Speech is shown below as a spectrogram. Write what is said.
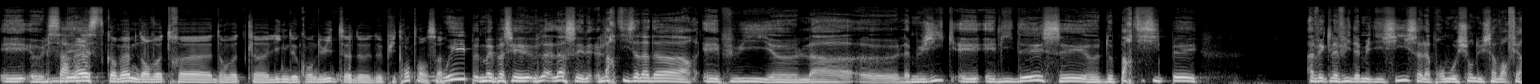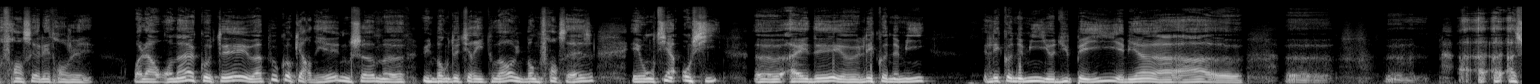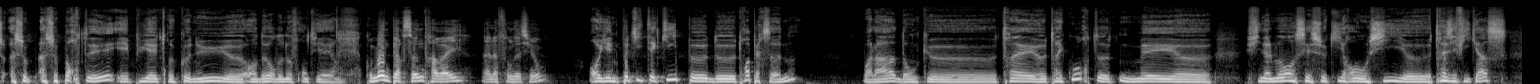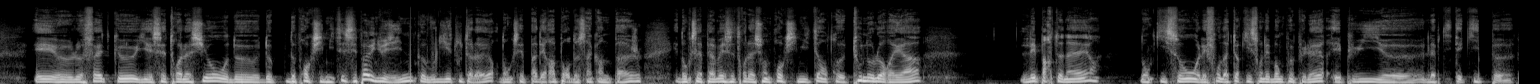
et ça reste quand même dans votre dans votre ligne de conduite depuis 30 ans, ça. Oui, mais parce que là, c'est l'artisanat d'art et puis la la musique. Et, et l'idée, c'est de participer avec la vie des Médicis à la promotion du savoir-faire français à l'étranger. Voilà, on a un côté un peu cocardier. Nous sommes euh, une banque de territoire, une banque française, et on tient aussi euh, à aider euh, l'économie, l'économie du pays, eh bien, à, à, se, porter et puis à être connu en dehors de nos frontières. Combien de personnes travaillent à la fondation? Oh, Il y a une petite équipe de trois personnes. Voilà, donc très très courte, mais finalement c'est ce qui rend aussi très efficace et euh, le fait qu'il y ait cette relation de, de, de proximité, c'est pas une usine, comme vous le disiez tout à l'heure, donc c'est pas des rapports de 50 pages, et donc ça permet cette relation de proximité entre tous nos lauréats, les partenaires, donc qui sont les fondateurs qui sont les banques populaires, et puis euh, la petite équipe euh,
